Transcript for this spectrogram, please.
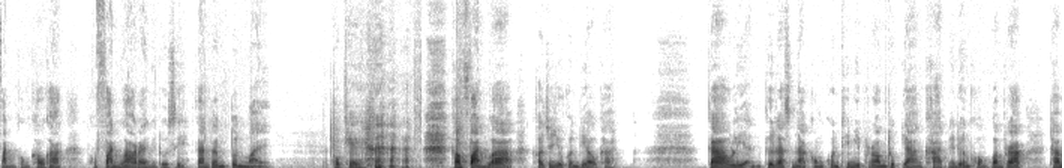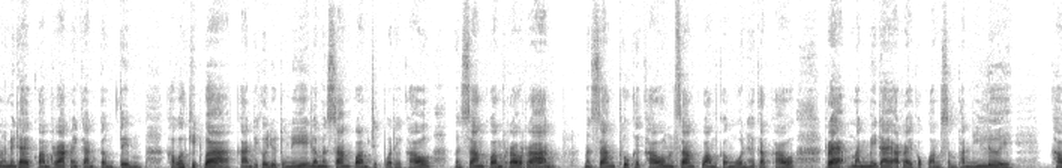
ฝันของเขาค่ะเขาฝันว่าอะไรเนี่ยดูสิการเริ่มต้นใหม่ โอเค เขาฝันว่าเขาจะอยู่คนเดียวค่ะ ก้าเหรียญคือลักษณะของคนที่มีพร้อมทุกอย่างขาดในเรื่องของความรัก ถ้ามันไม่ได้ความรักในการเติมเต็ม เขาก็คิดว่าการที่เขาอยู่ตรงนี้แล้วมันสร้างความเจ็บปวดให้เขา มันสร้างความร้าวราน มันสร้างทุกข์ให้เขา มันสร้างความกังวลให้กับเขา และมันไม่ได้อะไรกับความสัมพันธ์นี้เลย เขา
